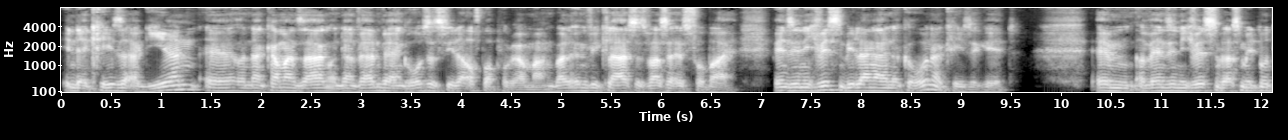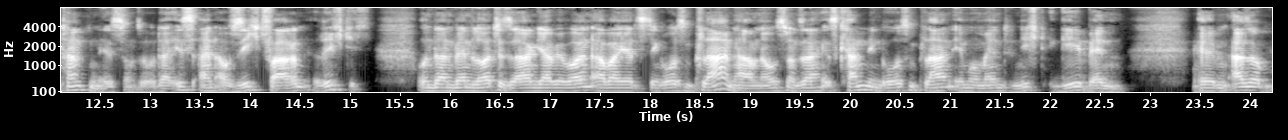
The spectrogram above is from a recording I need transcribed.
in der Krise agieren äh, und dann kann man sagen, und dann werden wir ein großes Wiederaufbauprogramm machen, weil irgendwie klar ist, das Wasser ist vorbei. Wenn Sie nicht wissen, wie lange eine Corona-Krise geht, Ähm, und wenn sie nicht wissen, was mit Mutanten ist und so, da ist ein auf Sicht fahren richtig. Und dann, wenn Leute sagen, ja, wir wollen aber jetzt den großen Plan haben, dann muss man sagen, es kann den großen Plan im Moment nicht geben. Ähm, also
